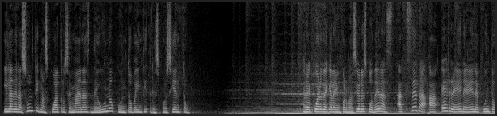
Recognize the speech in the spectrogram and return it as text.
y la de las últimas cuatro semanas de 1.23%. Recuerde que la información es poder. Acceda a rnn.com.do.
